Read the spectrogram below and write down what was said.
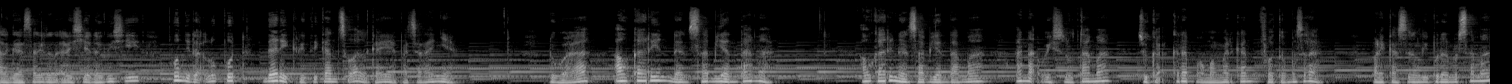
Al-Ghazali dan Alicia Daguiji pun tidak luput dari kritikan soal gaya pacarannya. Dua, Aukarin dan Sabian Tama. Aukarin dan Sabian Tama, anak Wisnu Tama, juga kerap memamerkan foto mesra. Mereka sering liburan bersama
